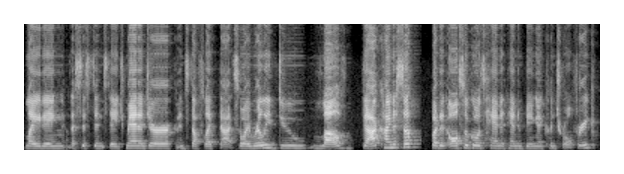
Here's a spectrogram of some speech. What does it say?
lighting, assistant stage manager, and stuff like that. So I really do love that kind of stuff, but it also goes hand in hand in being a control freak.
